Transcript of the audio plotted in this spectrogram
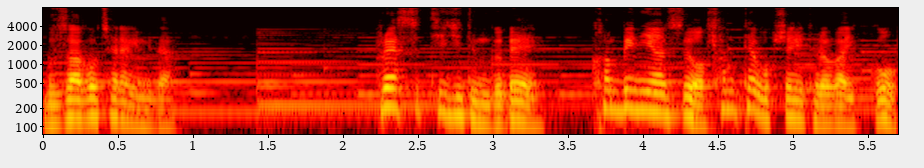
무사고 차량입니다. 프레스티지 등급의 컨비니언스 선택 옵션이 들어가 있고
